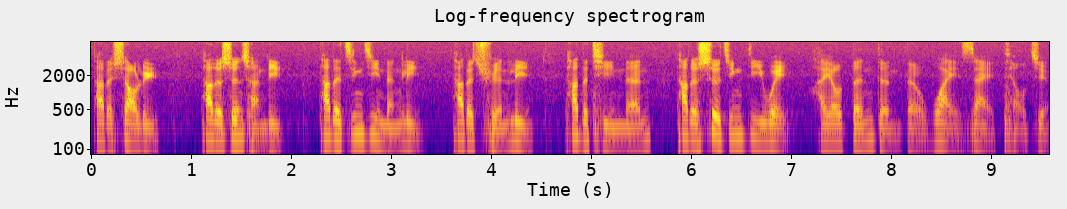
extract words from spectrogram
他的效率、他的生产力、他的经济能力、他的权利、他的体能、他的社经地位，还有等等的外在条件。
